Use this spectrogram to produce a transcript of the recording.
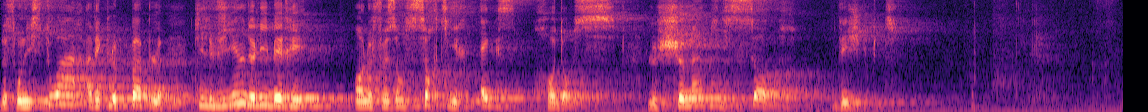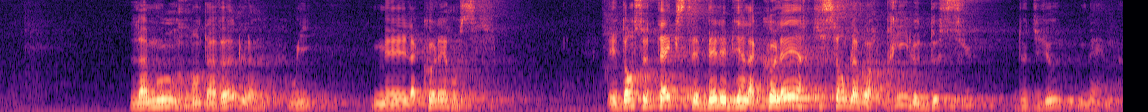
de son histoire avec le peuple qu'il vient de libérer en le faisant sortir ex Le chemin qui sort d'Égypte. L'amour rend aveugle, oui, mais la colère aussi. Et dans ce texte, c'est bel et bien la colère qui semble avoir pris le dessus de Dieu même.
